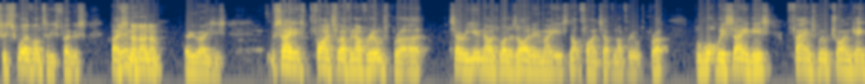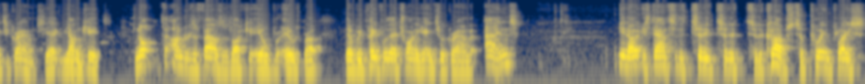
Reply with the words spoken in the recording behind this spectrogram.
to swerve onto this, Fergus. But yeah, no, no, no. Terry raises saying it's fine to have another Hillsborough. Uh, Terry, you know as well as I do, mate. It's not fine to have another Hillsborough. But what we're saying is fans will try and get into grounds. Yeah, young mm. kids, not hundreds of thousands like at Hillsborough. There'll be people there trying to get into a ground, and you know, it's down to the to the to the to the clubs to put in place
